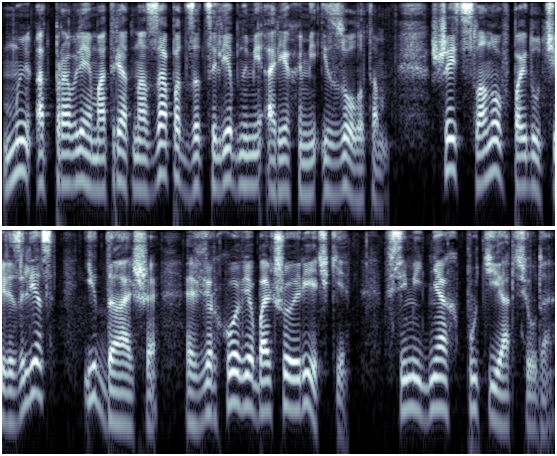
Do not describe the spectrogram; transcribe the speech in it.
мы отправляем отряд на запад за целебными орехами и золотом. Шесть слонов пойдут через лес и дальше, в верховье большой речки, в семи днях пути отсюда.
